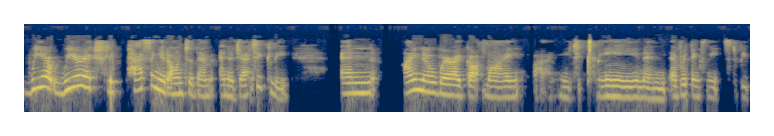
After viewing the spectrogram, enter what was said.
we are we are actually passing it on to them energetically. And i know where i got my i need to clean and everything needs to be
